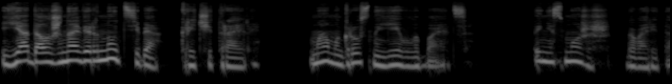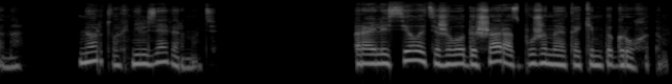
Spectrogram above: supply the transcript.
«Я должна вернуть тебя!» — кричит Райли. Мама грустно ей улыбается. «Ты не сможешь», — говорит она. Мертвых нельзя вернуть». Райли села, тяжело дыша, разбуженная каким-то грохотом.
